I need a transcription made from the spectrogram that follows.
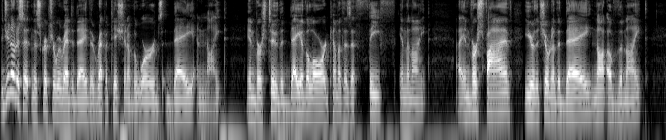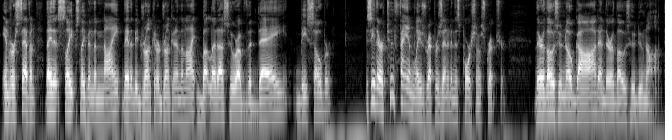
Did you notice that in the scripture we read today, the repetition of the words day and night? In verse 2, the day of the Lord cometh as a thief in the night. Uh, in verse 5, ye are the children of the day, not of the night. In verse 7, they that sleep, sleep in the night. They that be drunken are drunken in the night. But let us who are of the day be sober. You see, there are two families represented in this portion of Scripture. There are those who know God, and there are those who do not.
